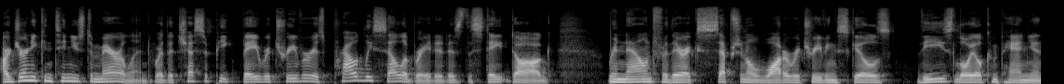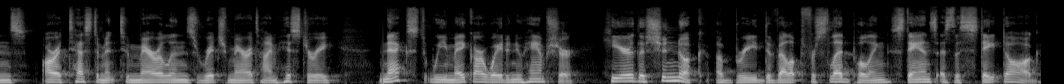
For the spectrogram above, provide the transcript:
Our journey continues to Maryland, where the Chesapeake Bay Retriever is proudly celebrated as the state dog. Renowned for their exceptional water retrieving skills, these loyal companions are a testament to Maryland's rich maritime history. Next, we make our way to New Hampshire. Here, the Chinook, a breed developed for sled pulling, stands as the state dog.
